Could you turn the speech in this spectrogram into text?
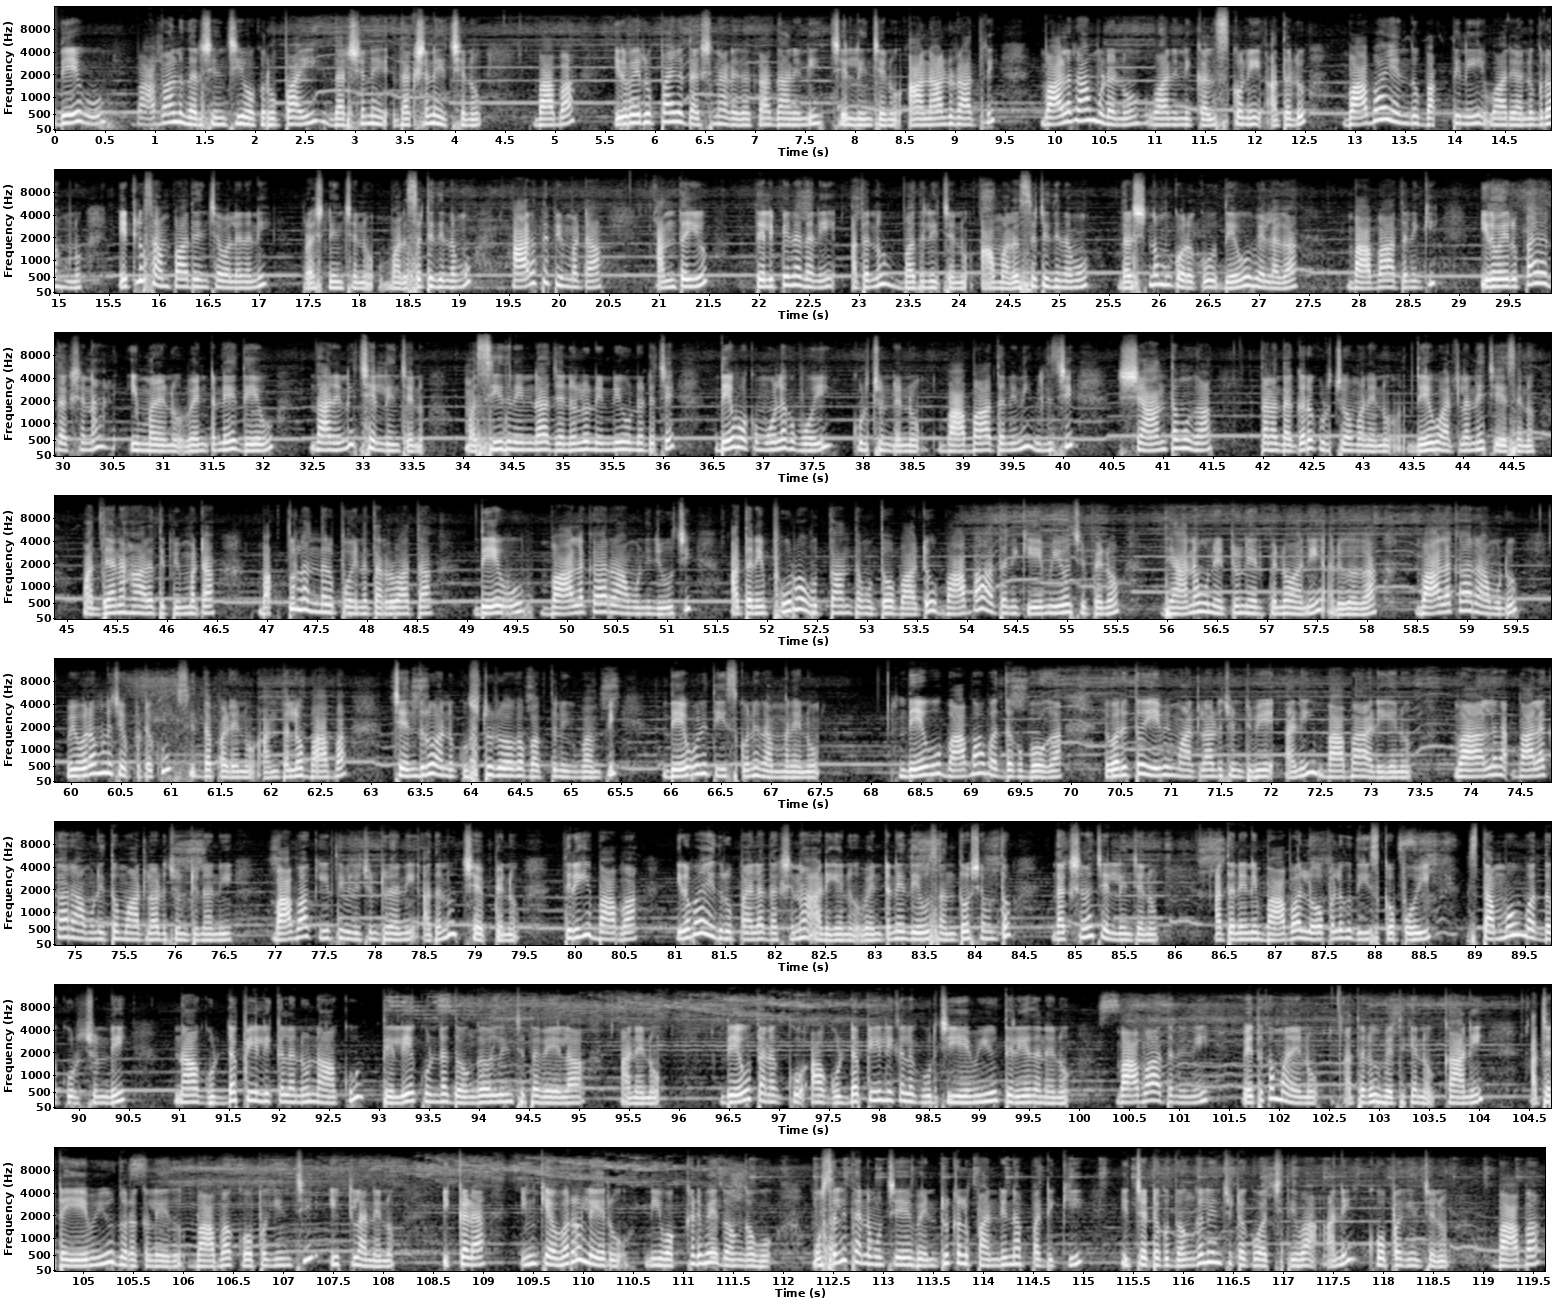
దేవు బాబాను దర్శించి ఒక రూపాయి దర్శన దక్షిణ ఇచ్చెను. బాబా ఇరవై రూపాయల దక్షిణ అడగక దానిని చెల్లించెను. ఆనాడు రాత్రి బాలరాముడను వారిని కలుసుకొని అతడు బాబా ఎందు భక్తిని వారి అనుగ్రహమును ఎట్లు సంపాదించవలనని ప్రశ్నించెను. మరుసటి దినము హారతి పిమ్మట అంతయు తెలిపినదని అతను బదిలిచ్చెను ఆ మరుసటి దినము దర్శనం కొరకు దేవు వెళ్ళగా బాబా అతనికి ఇరవై రూపాయల దక్షిణ ఇమ్మనెను. వెంటనే దేవు దానిని చెల్లించెను. మసీదు నిండా జనులు నిండి ఉండటచే దేవు ఒక మూలకు పోయి కూర్చుండెను. బాబా అతనిని పిలిచి శాంతముగా తన దగ్గర కూర్చోమనెను. దేవు అట్లనే చేసెను. మధ్యాహ్న హారతి పిమ్మట భక్తులందరూ పోయిన తర్వాత దేవు బాలకారాముని చూచి అతని పూర్వ వృత్తాంతముతో పాటు బాబా అతనికి ఏమియో చెప్పెనో ధ్యానమును ఎట్లు నేర్పెనో అని అడుగగా బాలకారాముడు వివరములు చెప్పుటకు సిద్ధపడెను. అంతలో బాబా చంద్రు అను కుష్ఠురోగ భక్తునికి పంపి దేవుని తీసుకొని రమ్మనెను. దేవు బాబా వద్దకు పోగా ఎవరితో ఏమి మాట్లాడుచుంటివి? అని బాబా అడిగాను. బాల బాలకారామునితో మాట్లాడుచుంటునని బాబా కీర్తి వినుచుంటునని అతను చెప్పాను. తిరిగి బాబా ఇరవై ఐదు రూపాయల దక్షిణ అడిగాను. వెంటనే దేవు సంతోషంతో దక్షిణ చెల్లించను. అతనిని బాబా లోపలకు తీసుకుపోయి స్తంభం వద్ద కూర్చుండి నా గుడ్డ పీలికలను నాకు తెలియకుండా దొంగలించతవేళ అనెను. దేవు తనకు ఆ గుడ్డ పీలికల గురించి ఏమీ తెలియదనెను. బాబా అతనిని వెతకమనెను. అతడు వెతికెను. కానీ అచ్చట ఏమీ దొరకలేదు. బాబా కోపగించి ఇట్లా నేను. ఇక్కడ ఇంకెవరూ లేరు. నీ ఒక్కడివే దొంగవు. ముసలితనముచే వెంట్రుకలు పండినప్పటికీ ఇచ్చటకు దొంగలించుటకు వచ్చితివా అని కోపగించెను. బాబా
